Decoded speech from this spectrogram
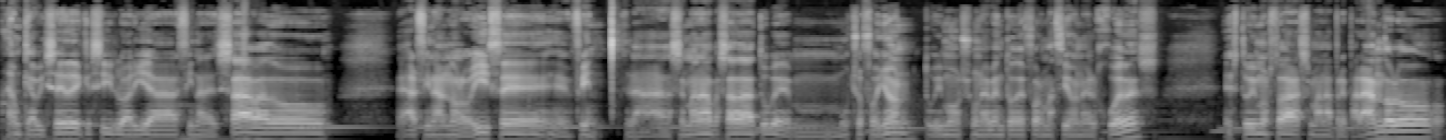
aunque avisé de que sí lo haría al final el sábado, al final no lo hice, en fin, la semana pasada tuve mucho follón, tuvimos un evento de formación el jueves Estuvimos toda la semana preparándolo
